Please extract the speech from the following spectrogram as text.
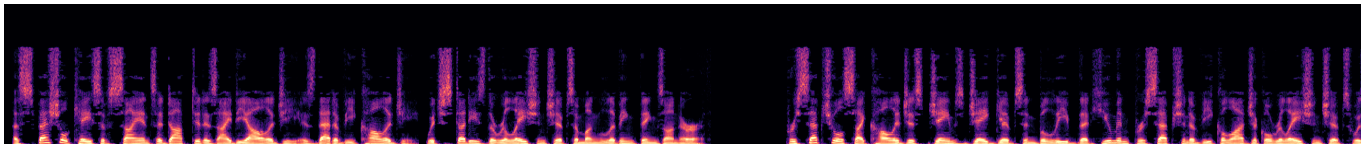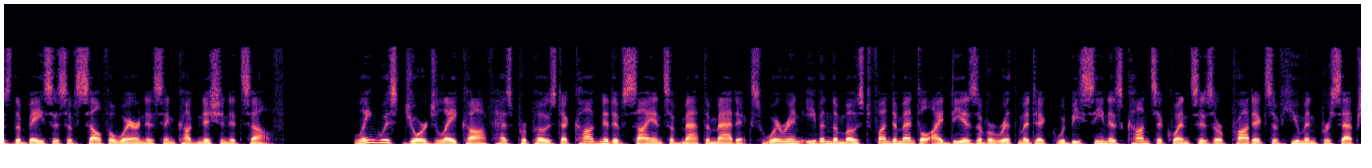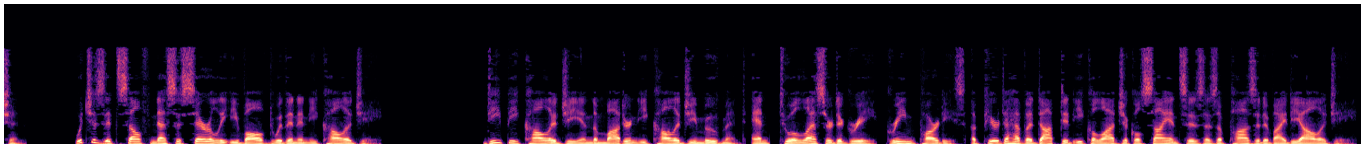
A special case of science adopted as ideology is that of ecology, which studies the relationships among living things on Earth. Perceptual psychologist James J. Gibson believed that human perception of ecological relationships was the basis of self-awareness and cognition itself. Linguist George Lakoff has proposed a cognitive science of mathematics wherein even the most fundamental ideas of arithmetic would be seen as consequences or products of human perception, which is itself necessarily evolved within an ecology. Deep ecology and the modern ecology movement and, to a lesser degree, green parties appear to have adopted ecological sciences as a positive ideology.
